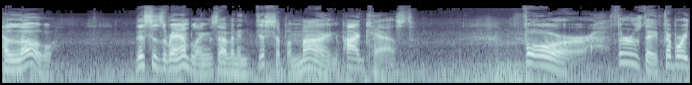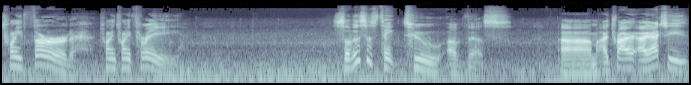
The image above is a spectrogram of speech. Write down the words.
Hello. This is the ramblings of an indisciplined mind podcast for Thursday, February 23rd, 2023. So this is take two of this. Um, I try. I actually.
